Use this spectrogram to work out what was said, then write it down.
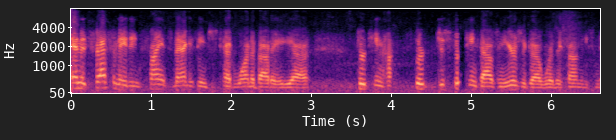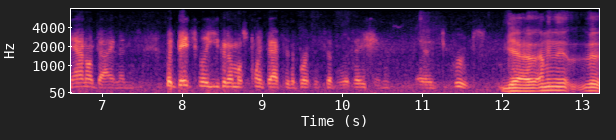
and it's fascinating. Science magazine just had one about a uh, 13, thir- just 13,000 years ago where they found these nanodiamonds but basically you could almost point that to the birth of civilization as groups. Yeah, I mean, the, the,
